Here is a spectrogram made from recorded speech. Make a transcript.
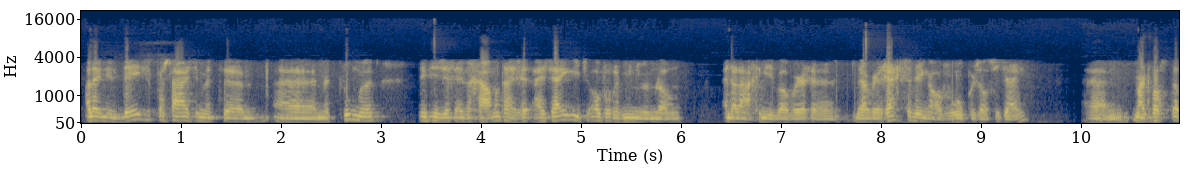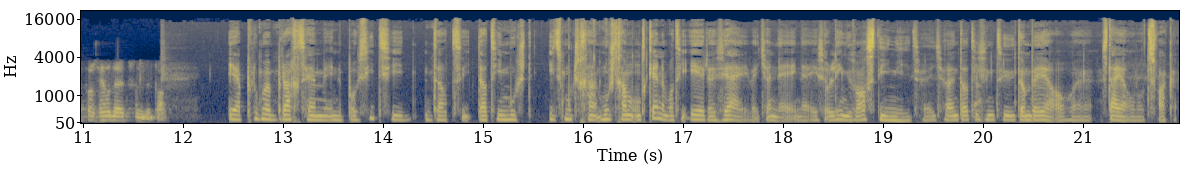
Alleen in deze passage met, uh, met Ploemen liet hij zich even gaan. Want hij, hij zei iets over het minimumloon. En daarna ging hij wel weer, uh, daar weer rechtse dingen over roepen, zoals hij zei. maar het was, dat was heel leuk van het debat ja, Ploemen bracht hem in de positie dat hij, dat hij moest, iets moest gaan, moest gaan ontkennen wat hij eerder zei. Weet je, nee, nee, zo links was hij niet. Weet je, en dat is natuurlijk, dan ben je al, uh, sta je al wat zwakker.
